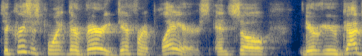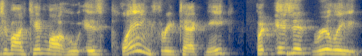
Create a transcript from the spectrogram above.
to Chris's point, they're very different players, and so you're, you've got Javon Kinlaw who is playing three technique, but isn't really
